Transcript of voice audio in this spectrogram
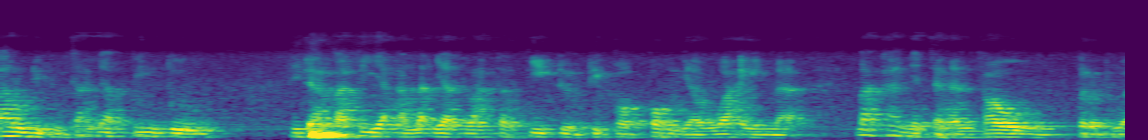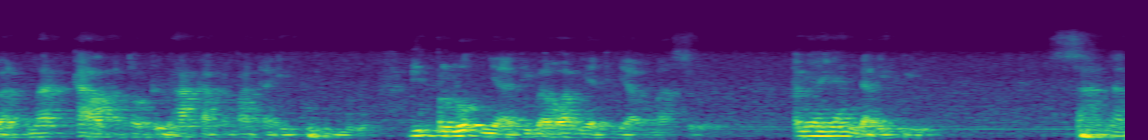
lalu dibukanya pintu. Didapatinya anaknya telah tertidur di popongnya wahina makanya jangan kau berbuat nakal atau durhaka kepada ibumu. Dipeluknya dibawanya dia masuk. Penyayang dari ibu. Sangat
